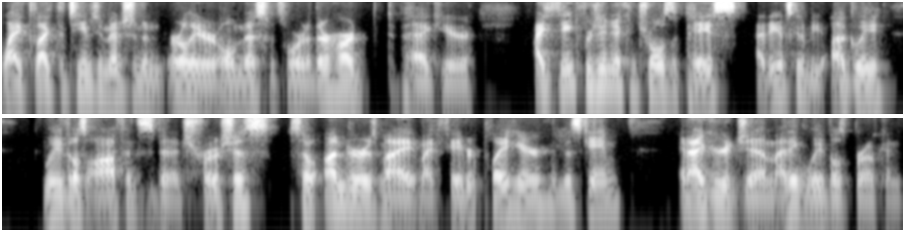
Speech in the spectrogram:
like like the teams you mentioned earlier, Ole Miss and Florida, they're hard to peg here. I think Virginia controls the pace. I think it's going to be ugly. Louisville's offense has been atrocious. So under is my my favorite play here in this game. And I agree with Jim. I think Louisville's broken.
